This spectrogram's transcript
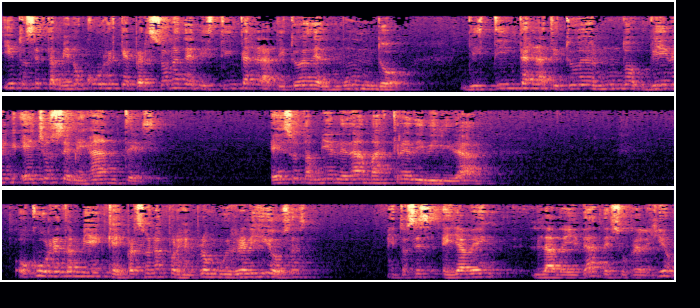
Y entonces también ocurre que personas de distintas latitudes del mundo, distintas latitudes del mundo, viven hechos semejantes. Eso también le da más credibilidad. Ocurre también que hay personas, por ejemplo, muy religiosas, entonces ellas ven la deidad de su religión.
